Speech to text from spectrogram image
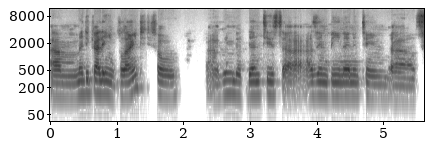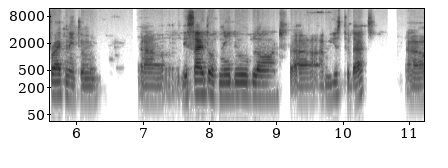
I'm medically inclined, so uh, going to dentist uh, hasn't been anything uh, frightening to me. Uh, the sight of needle, blood, uh, I'm used to that. Uh,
